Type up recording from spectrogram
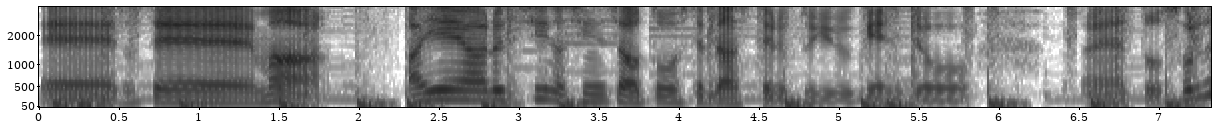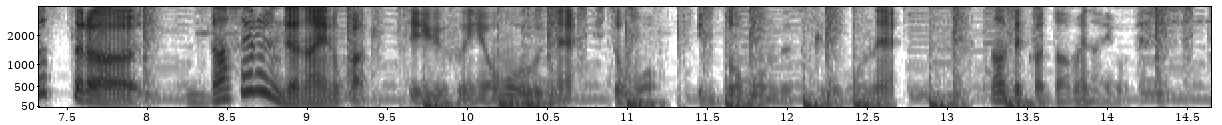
えー、そして、まあ、IARC の審査を通して出してるという現状、えっ、ー、と、それだったら出せるんじゃないのかっていうふうに思うね、人もいると思うんですけどもね、なぜかダメなようです。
